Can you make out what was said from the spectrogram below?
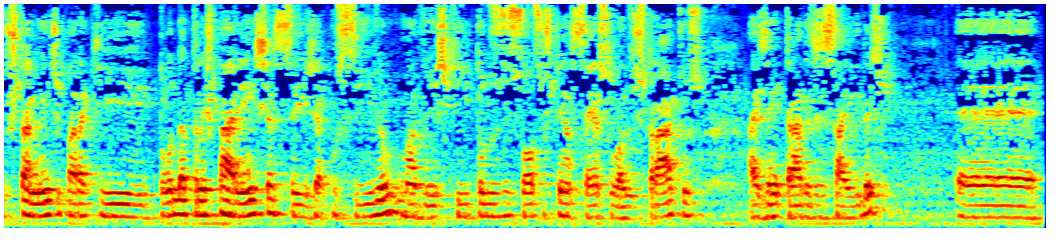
justamente para que toda a transparência seja possível, uma vez que todos os sócios têm acesso aos extratos, às entradas e saídas. É,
